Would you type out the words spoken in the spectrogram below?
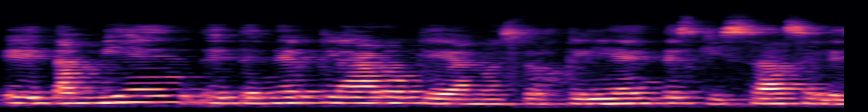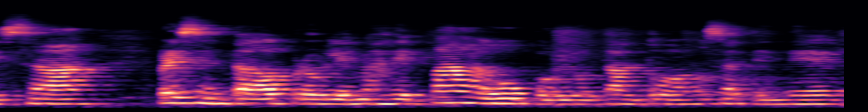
Eh, también tener claro que a nuestros clientes quizás se les ha presentado problemas de pago, por lo tanto vamos a tener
